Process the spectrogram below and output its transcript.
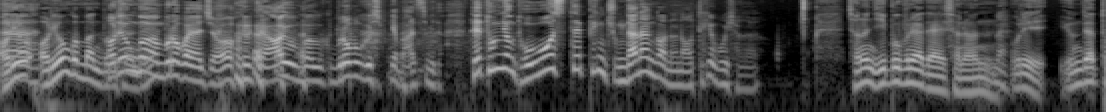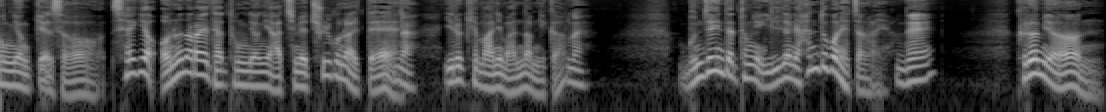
어려, 아, 어려운 것만 물으셨는데. 어려운 것만 물어봐야죠. 그러니까 아유 뭐 물어보고 싶은 게 많습니다. 대통령 도어 스태핑 중단한 거는 어떻게 보셔요? 저는 이 부분에 대해서는 네. 우리 윤 대통령께서 세계 어느 나라의 대통령이 아침에 출근할 때 네. 이렇게 많이 만납니까? 네. 문재인 대통령 1년에 한두 번 했잖아요. 네. 그러면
